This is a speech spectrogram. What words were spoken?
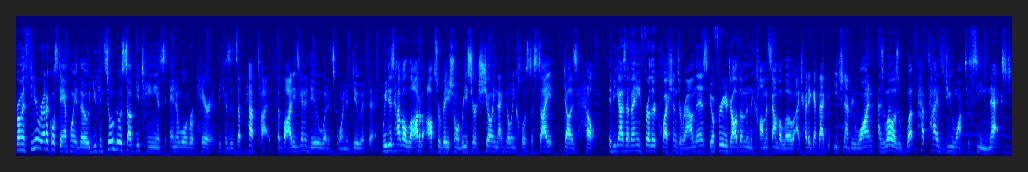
From a theoretical standpoint though, you can still go subcutaneous and it will repair it because it's a peptide. The body's gonna do what it's going to do with it. We just have a lot of observational research showing that going close to site does help. If you guys have any further questions around this, feel free to drop them in the comments down below. I try to get back to each and every one, as well as what peptides do you want to see next?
